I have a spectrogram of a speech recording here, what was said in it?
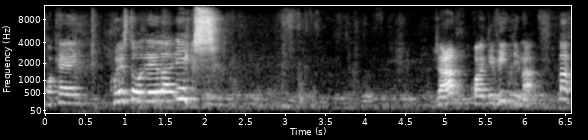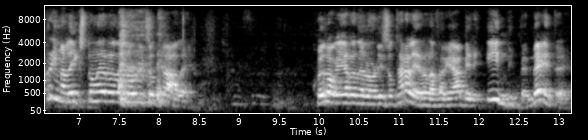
Ok? Questo è la X. Già, qualche vittima. Ma prima la X non era nell'orizzontale quello che era nell'orizzontale era la variabile indipendente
